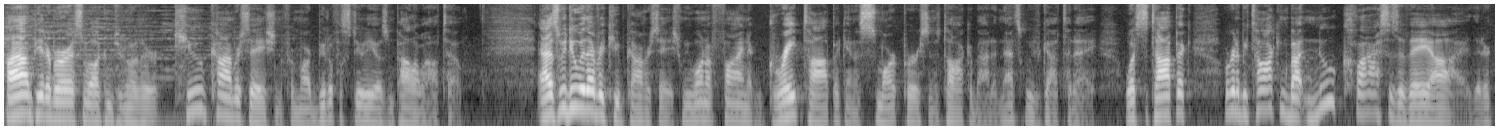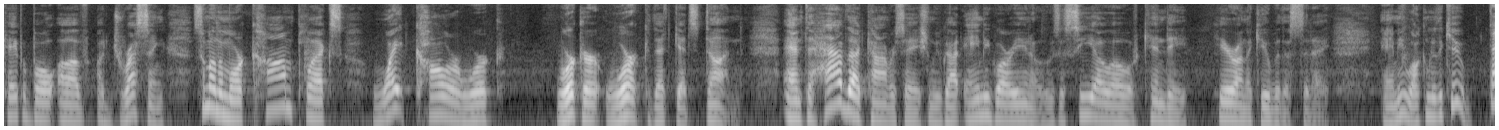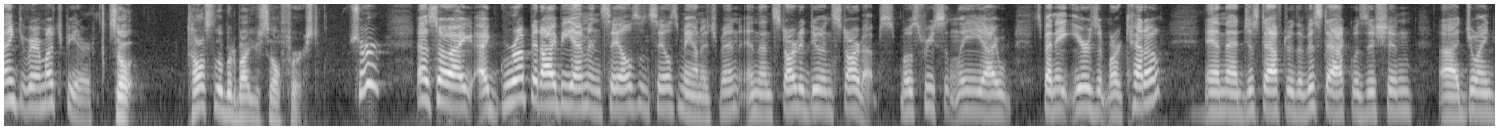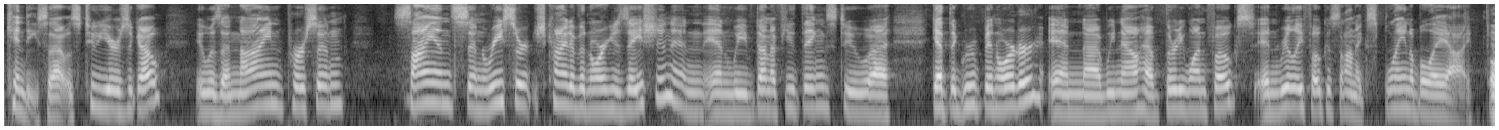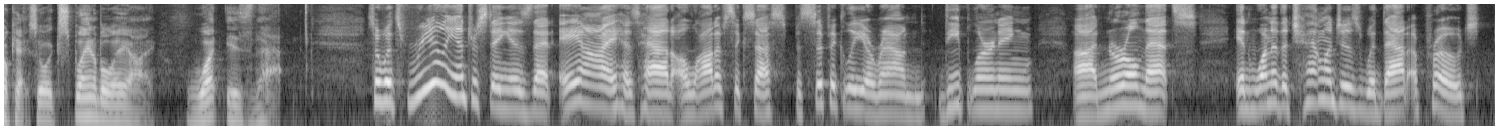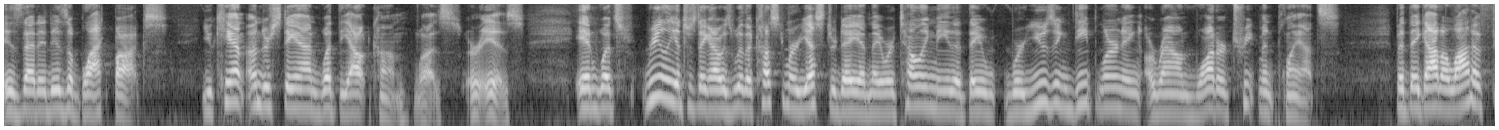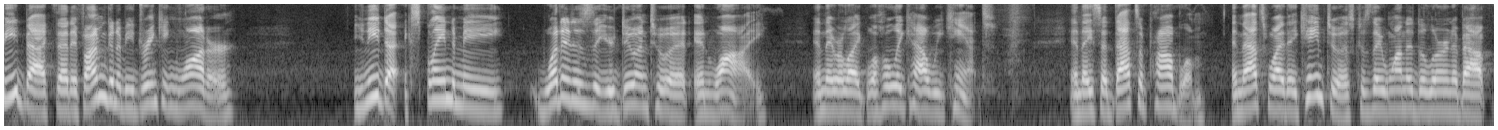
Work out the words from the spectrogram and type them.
Hi, I'm Peter Burris and welcome to another CUBE Conversation from our beautiful studios in Palo Alto. As we do with every CUBE Conversation, we want to find a great topic and a smart person to talk about it, and that's what we've got today. What's the topic? We're going to be talking about new classes of AI that are capable of addressing some of the more complex white collar work, worker work that gets done. And to have that conversation, we've got Amy Guarino, who's the COO of Kyndi, here on theCUBE with us today. Amy, welcome to theCUBE. Thank you very much, Peter. So, tell us a little bit about yourself first. Sure. Uh, so I, I, grew up at IBM in sales and sales management and then started doing startups. Most recently, I spent eight years at Marketo and then just after the Vista acquisition, uh, joined Kyndi. So that was two years ago. It was a nine person science and research kind of an organization and, and we've done a few things to uh, get the group in order and uh, we now have 31 folks and really focus on explainable AI. Okay, so explainable AI, what is that? So what's really interesting is that AI has had a lot of success specifically around deep learning, uh, neural nets, and one of the challenges with that approach is that it is a black box you can't understand what the outcome was or is. And what's really interesting, I was with a customer yesterday and they were telling me that they were using deep learning around water treatment plants. But they got a lot of feedback that if I'm going to be drinking water, you need to explain to me what it is that you're doing to it and why. And they were like, well, holy cow, we can't. And they said, that's a problem. And that's why they came to us, because they wanted to learn about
